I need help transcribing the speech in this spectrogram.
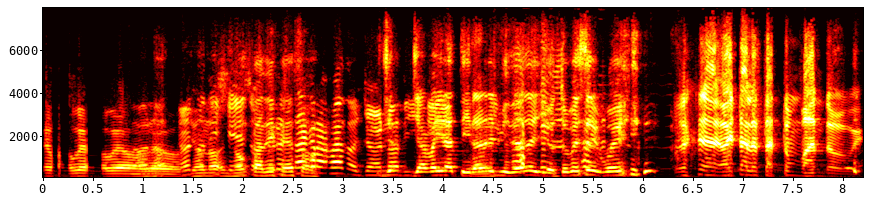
No, no, Yo yo no dije nunca eso, pero dije está eso. grabado, yo no Ya, dije ya va a ir a tirar el video de YouTube ese güey. Ahorita lo está tumbando, güey.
